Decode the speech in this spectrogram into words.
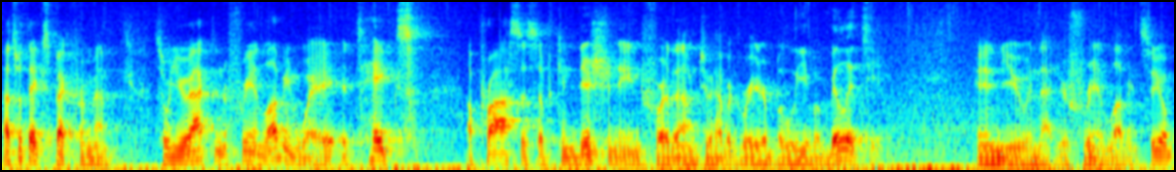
That's what they expect from men. So when you act in a free and loving way, it takes a process of conditioning for them to have a greater believability in you and that you're free and loving. So you're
